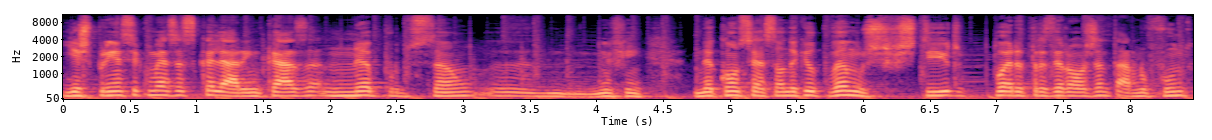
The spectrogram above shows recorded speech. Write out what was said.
E a experiência começa, se calhar, em casa, na produção, eh, enfim, na concepção daquilo que vamos vestir para trazer ao jantar. No fundo,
